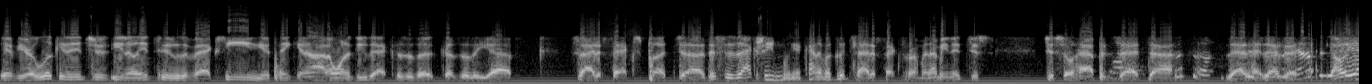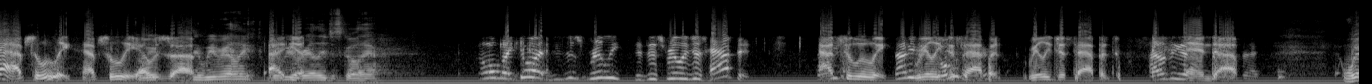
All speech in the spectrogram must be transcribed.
if you're looking into you know into the vaccine, you're thinking, oh, I don't want to do that because of the because of the uh, side effects. But uh, this is actually kind of a good side effect from it. I mean, it just just so happens that uh, that, that, that oh yeah, absolutely, absolutely. I was uh, Did we really? Did uh, we yeah. really just go there? Oh my God! Did this really? Did this really just happen? absolutely Not even really just there. happened. Really just happened. I don't think that's And, uh, We,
